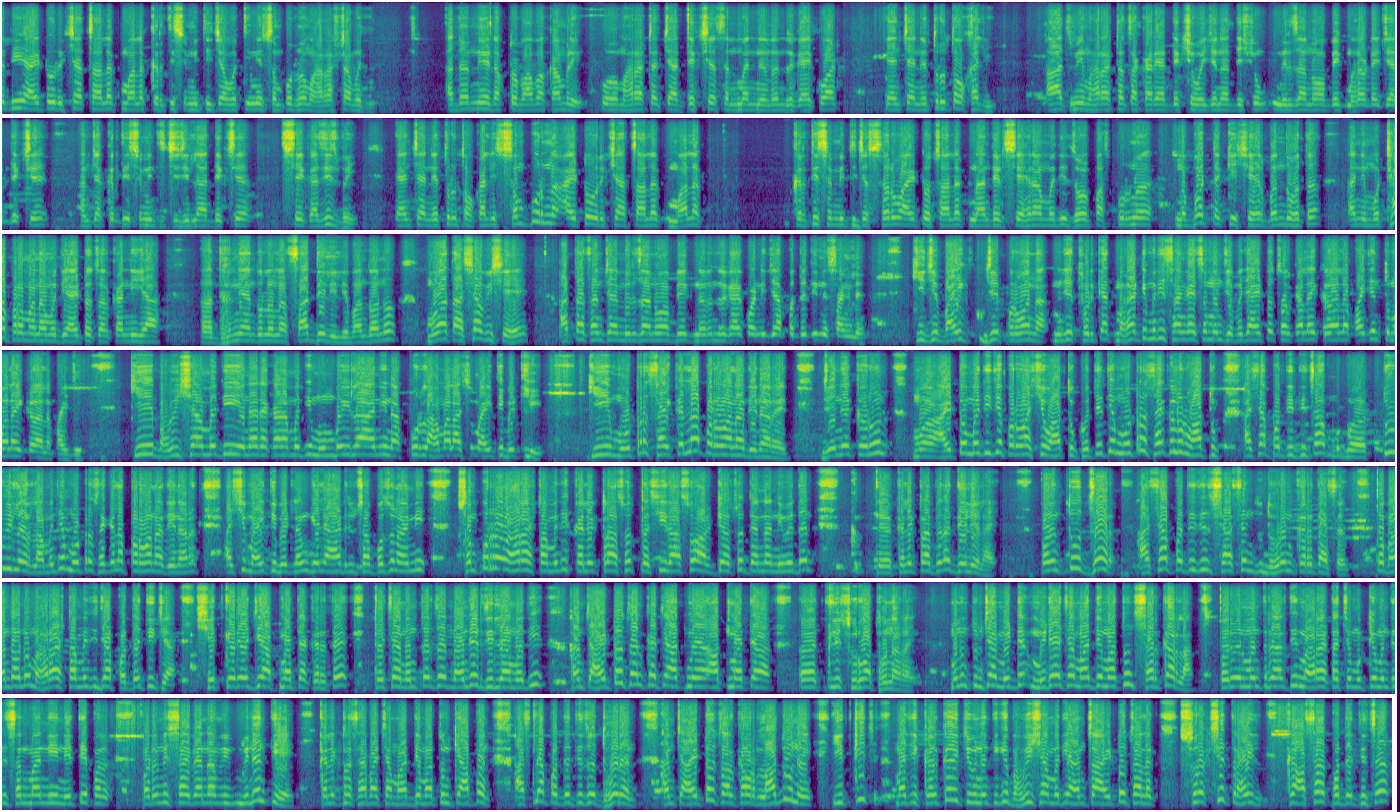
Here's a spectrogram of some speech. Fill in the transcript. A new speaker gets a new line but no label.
मध्ये auto rickshaw चालक मालक कृती समितीच्या वतीने संपूर्ण महाराष्ट्रामध्ये आदरणीय डॉक्टर बाबा कांबळे व महाराष्ट्राचे अध्यक्ष सन्मान्य नरेंद्र गायकवाड यांच्या नेतृत्वाखाली आज मी महाराष्ट्राचा कार्याध्यक्ष वैजनाथ देशमुख मिर्झा नवाब बेग मराठ्याचे अध्यक्ष आमच्या कृती समितीचे जिल्हा अध्यक्ष शेख अजीज भाई यांच्या नेतृत्वाखाली संपूर्ण ऑटो रिक्षा चालक मालक कृती समितीचे सर्व ऑटो चालक नांदेड शहरामध्ये जवळपास पूर्ण नव्वद टक्के शहर बंद होतं आणि मोठ्या प्रमाणामध्ये ऑटो चालकांनी या धरणे आंदोलनात साथ दिलेली आहे. मुळात अशा विषय आहे आताच आमच्या मिर्झा नवाब बेग नरेंद्र गायकवाडनी ज्या पद्धतीने सांगले की जे बाईक जे परवाना म्हणजे थोडक्यात मराठीमध्ये सांगायचं म्हणजे म्हणजे ऑटो चालकालाही कळायला पाहिजे आणि तुम्हालाही कळायला पाहिजे की भविष्यामध्ये येणाऱ्या काळामध्ये मुंबईला आणि नागपूरला आम्हाला अशी माहिती भेटली की मोटरसायकलला परवाना देणार आहेत. जेणेकरून ऑटोमध्ये जे प्रवासी वाहतूक होते ते मोटरसायकलवर वाहतूक अशा पद्धतीचा टू व्हीलरला म्हणजे मोटरसायकलला परवाना देणार अशी माहिती भेटल्यामुळे गेल्या आठ दिवसापासून आम्ही संपूर्ण महाराष्ट्रामध्ये कलेक्टर असो तहसील असो आरटी असो त्यांना निवेदन कलेक्टर ऑफिसला दिलेलं आहे. परंतु जर अशा पद्धतीचं शासन धोरण करत असेल तर बांधवांनो महाराष्ट्रामध्ये ज्या पद्धतीच्या शेतकऱ्याची आत्महत्या करत आहे त्याच्यानंतर जर नांदेड जिल्ह्यामध्ये आमच्या ऑटो चालकाच्या आत्म आत्महत्या तिथली सुरुवात होणार आहे. म्हणून तुमच्या मीडियाच्या माध्यमातून सरकारला परिवहन मंत्रालयातील महाराष्ट्राचे मुख्यमंत्री सन्माननीय नेते फडणवीस साहेब यांना विनंती आहे कलेक्टर साहेबाच्या माध्यमातून की आपण असल्या पद्धतीचं धोरण आमच्या ऑटो चालकावर लादू नये. इतकीच माझी कळकळीची विनंती की भविष्यामध्ये आमचा ऑटो चालक सुरक्षित राहील का अशा पद्धतीचं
